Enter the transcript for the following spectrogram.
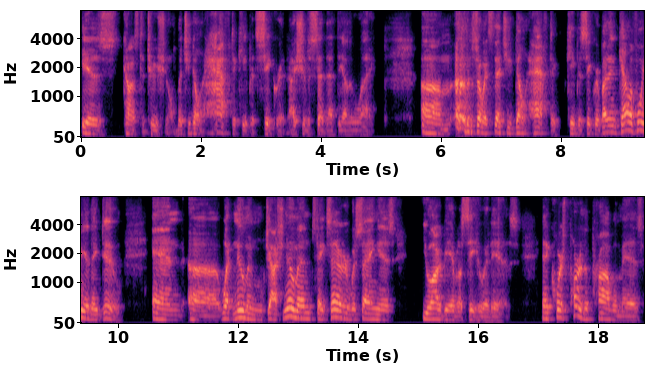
is constitutional, that you don't have to keep it secret. I should have said that the other way. Um, so it's that you don't have to keep it secret, but in California they do. And uh, what Newman, Josh Newman, state senator, was saying is you ought to be able to see who it is. And of course, part of the problem is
